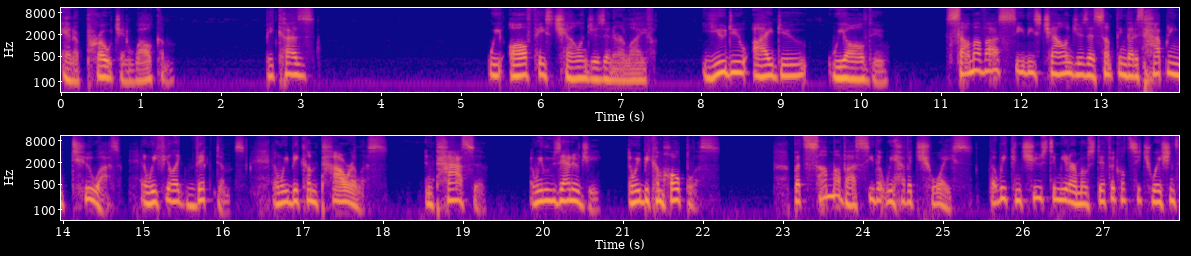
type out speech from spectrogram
and approach and welcome. Because we all face challenges in our life. You do, I do, we all do. Some of us see these challenges as something that is happening to us, and we feel like victims, and we become powerless and passive, and we lose energy, and we become hopeless. But some of us see that we have a choice, that we can choose to meet our most difficult situations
